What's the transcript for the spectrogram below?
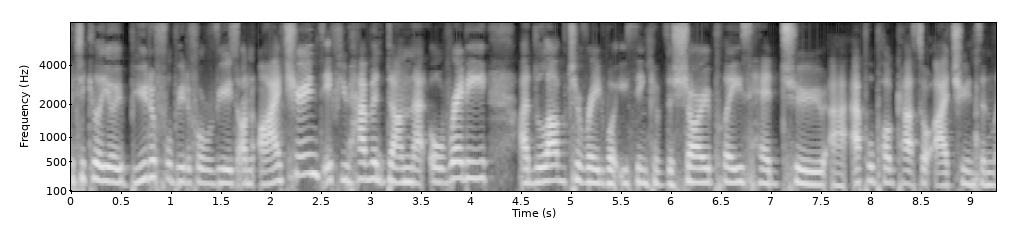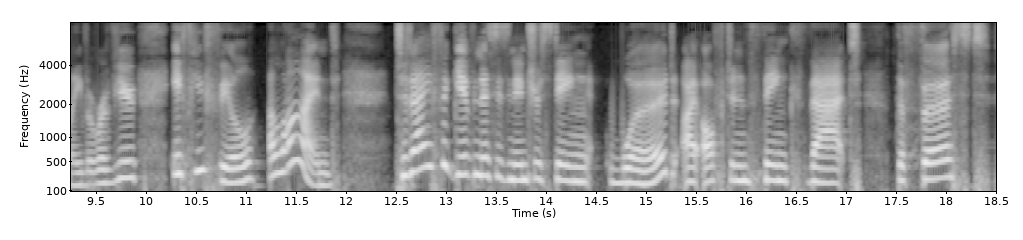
particularly your beautiful, beautiful reviews on iTunes. If you haven't done that already, I'd love to read what you think of the show. Please head to uh, Apple Podcasts or iTunes and leave a review if you feel aligned. Today, forgiveness is an interesting word. I often think that the first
